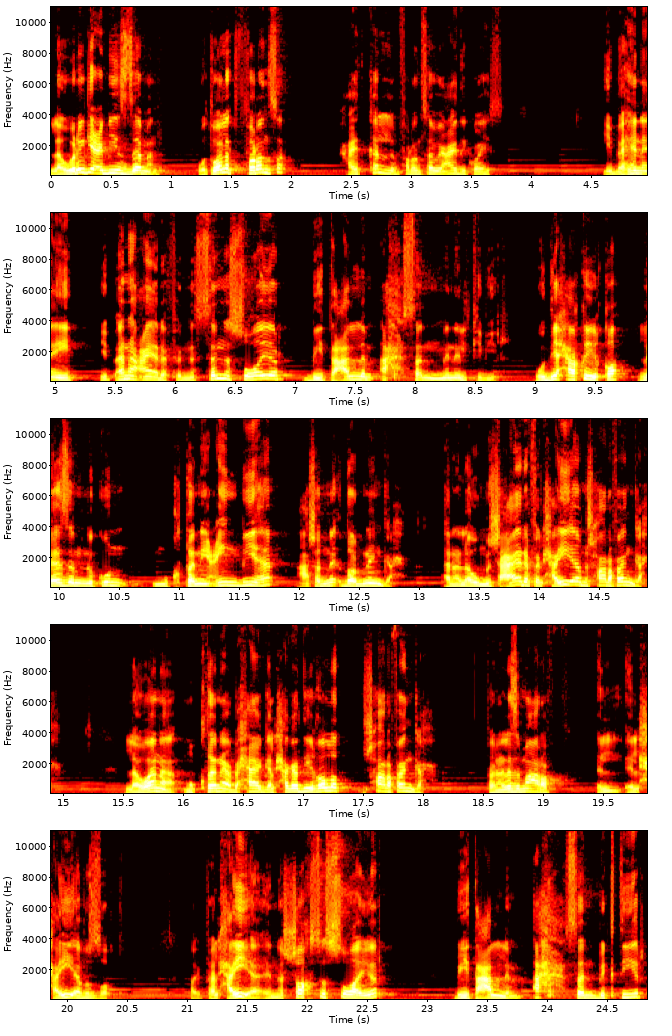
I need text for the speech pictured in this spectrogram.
لو رجع بيه الزمن واتولد في فرنسا هيتكلم فرنساوي عادي كويس. يبقى هنا إيه؟ يبقى أنا عارف إن السن الصغير بيتعلم أحسن من الكبير. ودي حقيقة لازم نكون مقتنعين بيها عشان نقدر ننجح. أنا لو مش عارف الحقيقة مش هعرف أنجح. لو أنا مقتنع بحاجة الحاجة دي غلط مش هعرف أنجح. فأنا لازم أعرف الحقيقة بالظبط. طيب فالحقيقة إن الشخص الصغير بيتعلم أحسن بكتير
